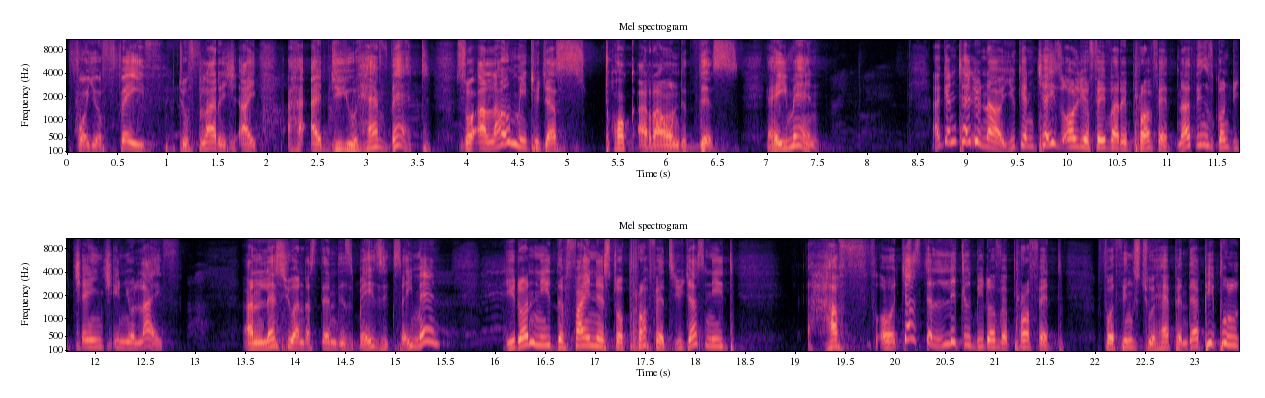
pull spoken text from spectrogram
For your faith to flourish? I, I, I, do you have that? So allow me to just talk around this. Amen. I can tell you now, you can chase all your favorite prophet. Nothing's going to change in your life unless you understand these basics. Amen. You don't need the finest of prophets. You just need half or just a little bit of a prophet for things to happen. There are people,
